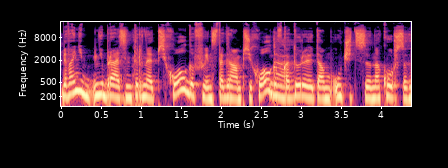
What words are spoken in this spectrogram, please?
давай не, не брать интернет-психологов и инстаграм-психологов, да. которые там учатся на курсах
